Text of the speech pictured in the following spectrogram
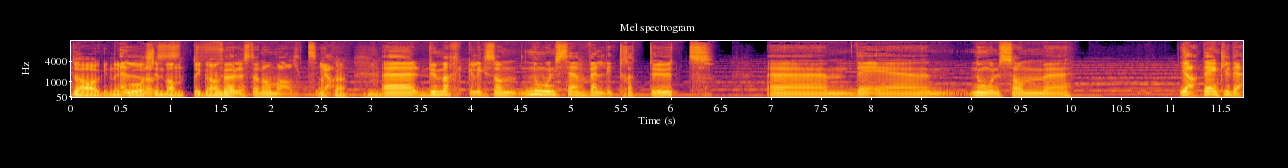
dagene går sin vante gang. føles det normalt. Ja. Okay. mm. Eh, du merker liksom Noen ser veldig trøtte ut. Eh, det er noen som eh, Ja, det er egentlig det.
